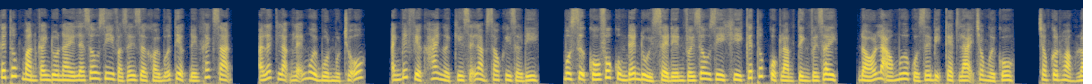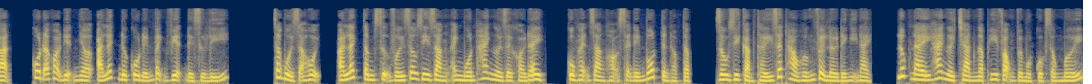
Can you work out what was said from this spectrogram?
Kết thúc màn canh đua này là Joji và dây rời khỏi bữa tiệc đến khách sạn, Alex lặng lẽ ngồi buồn một chỗ, anh biết việc hai người kia sẽ làm sau khi rời đi. Một sự cố vô cùng đen đủi xảy đến với Joji khi kết thúc cuộc làm tình với dây, đó là áo mưa của dây bị kẹt lại trong người cô. Trong cơn hoảng loạn, cô đã gọi điện nhờ Alex đưa cô đến bệnh viện để xử lý. Sau buổi xã hội, Alex tâm sự với Joji rằng anh muốn hai người rời khỏi đây, cùng hẹn rằng họ sẽ đến Boston học tập. Joji cảm thấy rất hào hứng về lời đề nghị này. Lúc này hai người tràn ngập hy vọng về một cuộc sống mới.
